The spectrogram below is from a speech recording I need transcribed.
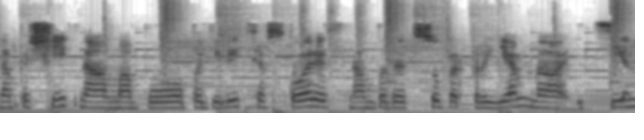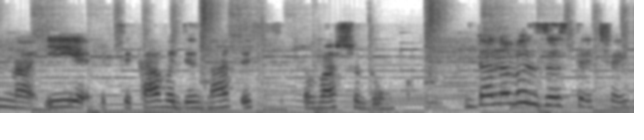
напишіть нам або поділіться в сторіс. Нам буде супер приємно і цінно, і цікаво дізнатись вашу думку. До нових зустрічей!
